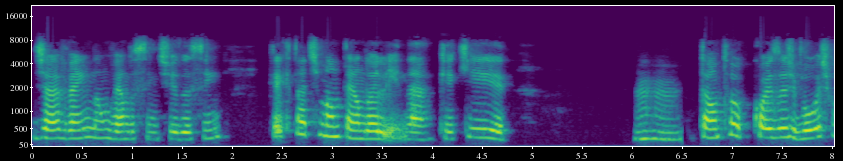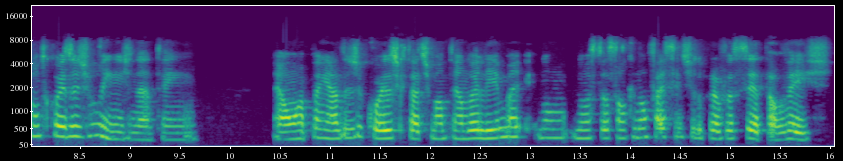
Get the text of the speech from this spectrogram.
já vem não vendo sentido assim, o que que tá te mantendo ali, né? O que que... Uhum. Tanto coisas boas quanto coisas ruins, né? Tem é um apanhado de coisas que está te mantendo ali, mas numa situação que não faz sentido para você, talvez.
